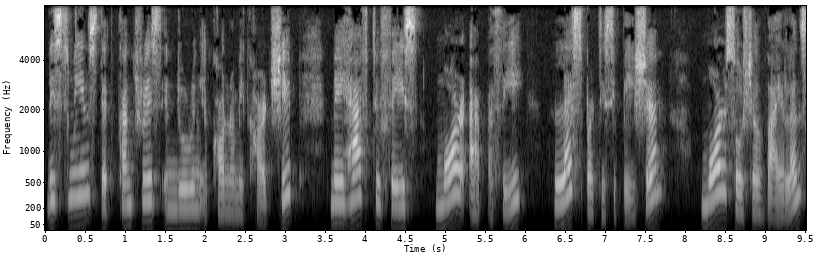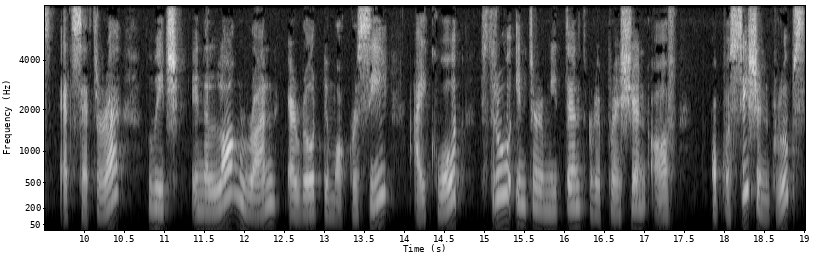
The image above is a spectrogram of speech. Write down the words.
This means that countries enduring economic hardship may have to face more apathy, less participation, more social violence, etc., which in the long run erode democracy, I quote, through intermittent repression of opposition groups,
